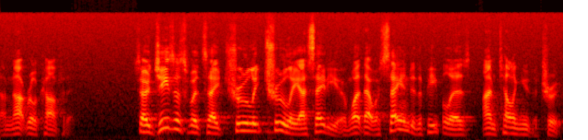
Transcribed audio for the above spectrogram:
I'm not real confident. So Jesus would say, Truly, truly, I say to you. And what that was saying to the people is, I'm telling you the truth.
